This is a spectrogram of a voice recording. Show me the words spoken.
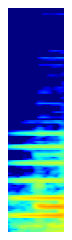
Vítajte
